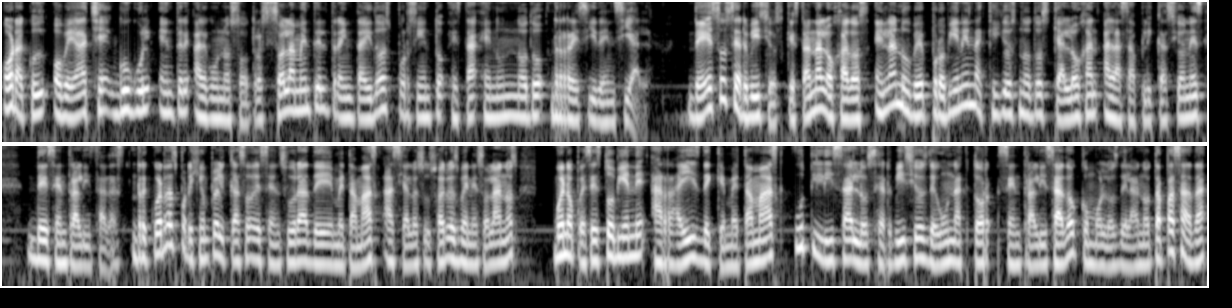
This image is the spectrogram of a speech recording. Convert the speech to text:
Oracle, OVH, Google, entre algunos otros solamente el 32% está en un nodo residencial. De esos servicios que están alojados en la nube provienen aquellos nodos que alojan a las aplicaciones descentralizadas. ¿Recuerdas por ejemplo el caso de censura de Metamask hacia los usuarios venezolanos? Bueno, pues esto viene a raíz de que Metamask utiliza los servicios de un actor centralizado como los de la nota pasada,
